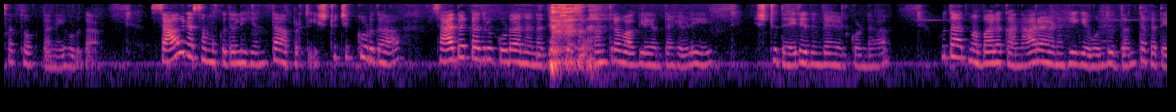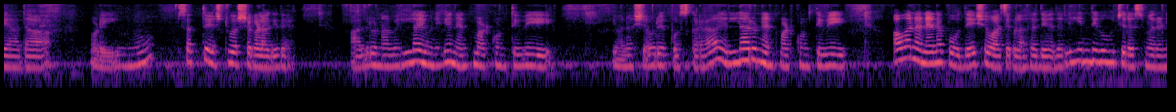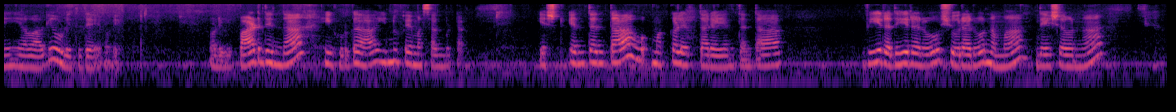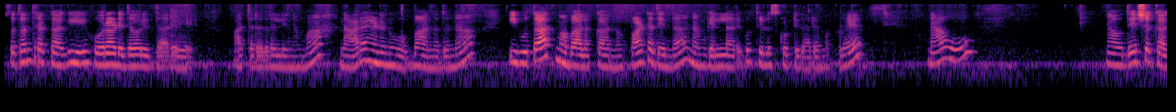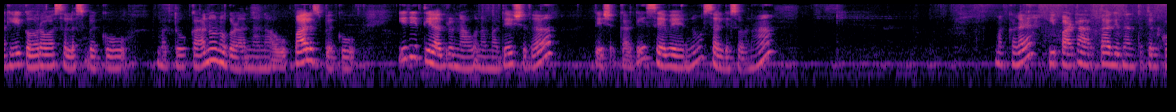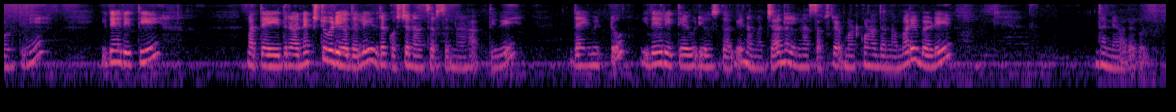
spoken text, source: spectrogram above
ಸತ್ತು ಹೋಗ್ತಾನೆ ಈ ಹುಡುಗ. ಸಾವಿನ ಸಮ್ಮುಖದಲ್ಲಿ ಎಂಥ ಪ್ರತಿ ಇಷ್ಟು ಚಿಕ್ಕ ಹುಡುಗ ಸಾಯಬೇಕಾದ್ರೂ ಕೂಡ ನನ್ನ ದೇಶ ಸ್ವತಂತ್ರವಾಗಲಿ ಅಂತ ಹೇಳಿ ಇಷ್ಟು ಧೈರ್ಯದಿಂದ ಹೇಳ್ಕೊಂಡ. ಹುತಾತ್ಮ ಬಾಲಕ ನಾರಾಯಣ ಹೀಗೆ ಒಂದು ದಂತಕಥೆಯಾದ. ನೋಡಿ, ಇವನು ಸತ್ತು ಎಷ್ಟು ವರ್ಷಗಳಾಗಿದೆ. ಆದರೂ ನಾವೆಲ್ಲ ಇವನಿಗೆ ನೆನ್ಪು ಮಾಡ್ಕೊತೀವಿ. ಇವನ ಶೌರ್ಯಕ್ಕೋಸ್ಕರ ಎಲ್ಲರೂ ನೆನಪು ಮಾಡ್ಕೊಳ್ತೀವಿ ಅವನ ನೆನಪು ದೇಶವಾಸಿಗಳ ಹೃದಯದಲ್ಲಿ ಇಂದಿಗೂ ಚಿರಸ್ಮರಣೀಯವಾಗಿ ಉಳಿದಿದೆ. ನೋಡಿ. ನೋಡಿ ಪಾಠದಿಂದ ಈ ಹುಡುಗ ಇನ್ನೂ ಫೇಮಸ್ ಆಗಿಬಿಟ್ಟ. ಎಷ್ಟು ಎಂತೆಂಥ ಮಕ್ಕಳಿರ್ತಾರೆ ಎಂತೆಂಥ ವೀರಧೀರರು ಶೂರರು ನಮ್ಮ ದೇಶವನ್ನು ಸ್ವತಂತ್ರಕ್ಕಾಗಿ ಹೋರಾಡಿದವರಿದ್ದಾರೆ. ಆ ಥರದ್ರಲ್ಲಿ ನಮ್ಮ ನಾರಾಯಣನು ಒಬ್ಬ ಅನ್ನೋದನ್ನು ಈ ಹುತಾತ್ಮ ಬಾಲಕ ಅನ್ನೋ ಪಾಠದಿಂದ ನಮಗೆಲ್ಲರಿಗೂ ತಿಳಿಸ್ಕೊಟ್ಟಿದ್ದಾರೆ ಮಕ್ಕಳೇ. ನಾವು ನಾವು ದೇಶಕ್ಕಾಗಿ ಗೌರವ ಸಲ್ಲಿಸಬೇಕು ಮತ್ತು ಕಾನೂನುಗಳನ್ನು ನಾವು ಪಾಲಿಸಬೇಕು. ಈ ರೀತಿಯಾದರೂ ನಾವು ನಮ್ಮ ದೇಶದ, ದೇಶಕ್ಕಾಗಿ ಸೇವೆಯನ್ನು ಸಲ್ಲಿಸೋಣ. ಮಕ್ಕಳೇ, ಈ ಪಾಠ ಅರ್ಥ ಆಗಿದೆ ಅಂತ ತಿಳ್ಕೊಳ್ತೀನಿ. ಇದೇ ರೀತಿ ಮತ್ತು ಇದರ ನೆಕ್ಸ್ಟ್ ವಿಡಿಯೋದಲ್ಲಿ ಇದರ ಕ್ವಶನ್ ಆನ್ಸರ್ಸನ್ನು ಹಾಕ್ತೀವಿ. ದಯವಿಟ್ಟು ಇದೇ ರೀತಿಯ ವಿಡಿಯೋಸ್ಗಾಗಿ ನಮ್ಮ ಚಾನಲನ್ನು ಸಬ್ಸ್ಕ್ರೈಬ್ ಮಾಡ್ಕೊಳೋದನ್ನು ಮರಿಬೇಡಿ. ಧನ್ಯವಾದಗಳು.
